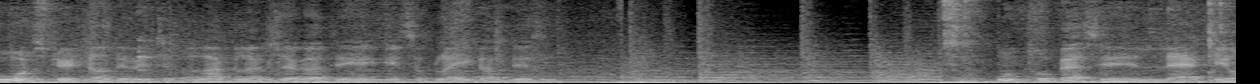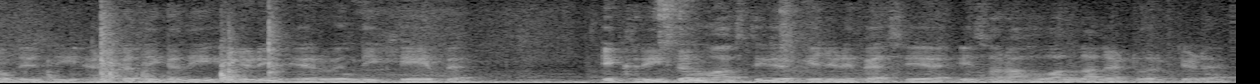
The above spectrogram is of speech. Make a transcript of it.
ਹੋਰ ਸਟੇਟਾਂ ਦੇ ਵਿੱਚ ਅਲੱਗ-ਅਲੱਗ ਜਗ੍ਹਾ ਤੇ ਇਹ ਸਪਲਾਈ ਕਰਦੇ ਸੀ। ਉੱਥੋਂ ਪੈਸੇ ਲੈ ਕੇ ਆਉਂਦੇ ਸੀ ਐਂਡ ਕਦੀ-ਕਦੀ ਇਹ ਜਿਹੜੀ ਹੈਰੋਇਨ ਦੀ ਖੇਪ ਹੈ, ਇਹ ਖਰੀਦਣ ਵਾਸਤੇ ਵੀ ਅੱਗੇ ਜਿਹੜੇ ਪੈਸੇ ਆ, ਇਹ ਸਾਰਾ ਹਵਾਲਾ ਨੈਟਵਰਕ ਜਿਹੜਾ ਹੈ,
